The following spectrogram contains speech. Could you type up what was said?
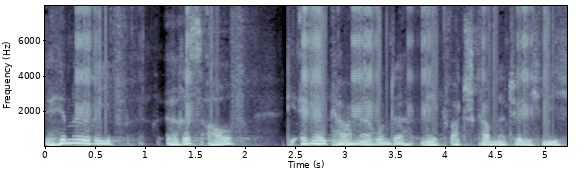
Der Himmel rief, riss auf, die Engel kamen herunter. Nee, Quatsch, kam natürlich nicht.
